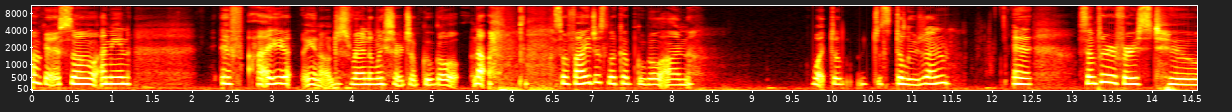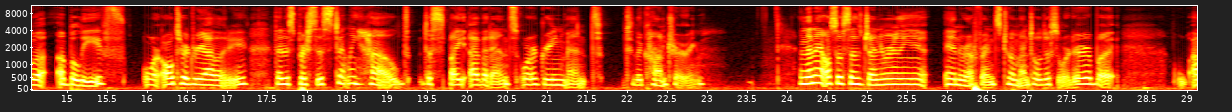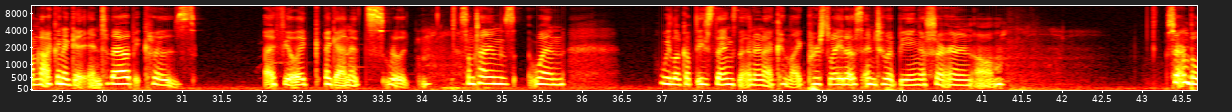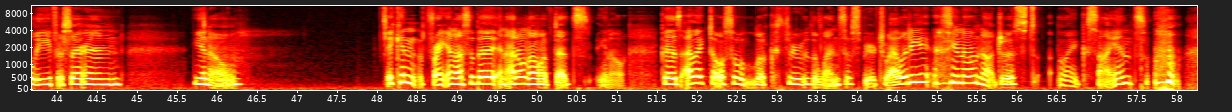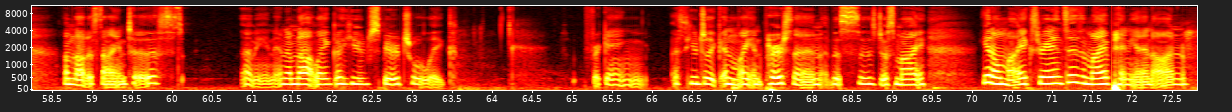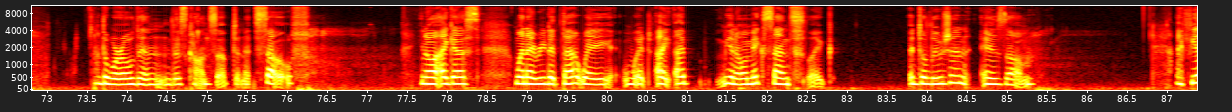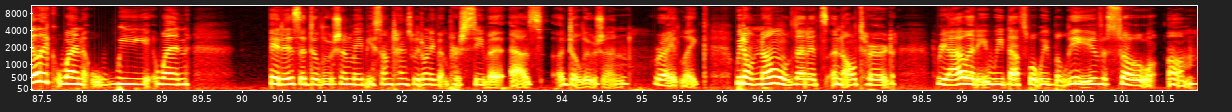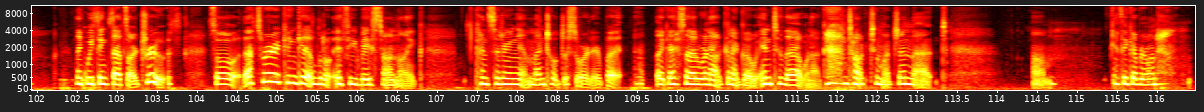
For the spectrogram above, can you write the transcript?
Okay, so I mean, if I, you know, just randomly search up Google, no, so if I just look up Google on what de- just delusion, it simply refers to a belief or altered reality that is persistently held despite evidence or agreement to the contrary. And then it also says generally in reference to a mental disorder, but I'm not going to get into that because I feel like, again, it's really sometimes when we look up these things, the internet can like persuade us into it being a certain, um, certain belief, a certain, you know, it can frighten us a bit. And I don't know if that's, you know, because I like to also look through the lens of spirituality, as you know, not just like science. I'm not a scientist. I mean, and I'm not like a huge spiritual, like, freaking, a huge, like, enlightened person. This is just my, you know, my experiences and my opinion on the world and this concept in itself. You know, I guess when I read it that way, what I, I you know, it makes sense. Like, a delusion is, um, I feel like when we, when it is a delusion, maybe sometimes we don't even perceive it as a delusion, right? Like, we don't know that it's an altered reality. We, that's what we believe. So, um, like, we think that's our truth. So that's where it can get a little iffy based on, like, considering it mental disorder. But like I said, we're not gonna go into that. We're not gonna talk too much in that. Um, I think everyone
